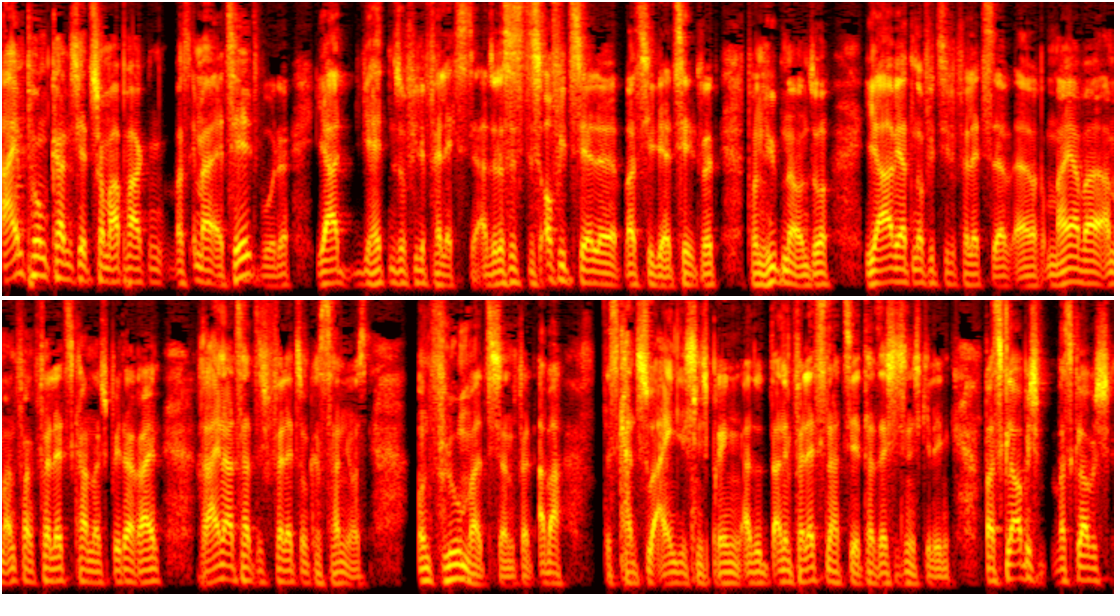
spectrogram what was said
ein Punkt kann ich jetzt schon mal abhaken, was immer erzählt wurde. Ja, wir hätten so viele Verletzte. Also das ist das Offizielle, was hier erzählt wird von Hübner und so. Ja, wir hatten offizielle Verletzte. Äh, Meier war am Anfang verletzt, kam dann später rein. Reinhardt hat sich verletzt und Castagnos. Und Flum hat sich dann verletzt. Aber das kannst du eigentlich nicht bringen. Also an dem Verletzten hat sie tatsächlich nicht gelegen. Was glaube ich, was glaube ich,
